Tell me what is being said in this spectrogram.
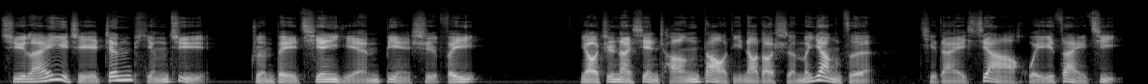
取来一纸真凭据，准备千言辨是非。要知那县城到底闹到什么样子，且待下回再记。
